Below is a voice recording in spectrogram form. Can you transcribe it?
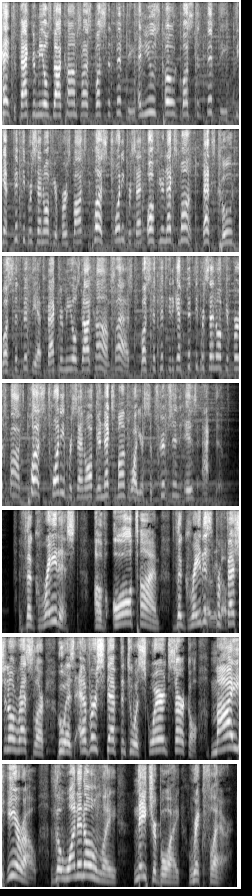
Head to factormeals.com slash busted50 and use code busted50 to get 50% off your first box plus 20% off your next month. That's code busted50 at factormeals.com slash busted50 to get 50% off your first box plus 20% off your next month while your subscription is active. The greatest of all time, the greatest we go. professional wrestler who has ever stepped into a squared circle, my hero, the one and only Nature Boy, Ric Flair.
